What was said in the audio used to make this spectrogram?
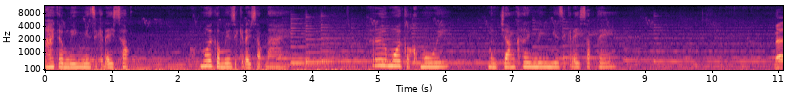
ឲ្យតែមីងមានសេចក្តីសុខក្មួយក៏មានសេចក្តីសុខដែរ ឬមួយក៏ក្មួយ មិនចង់ឃើញមីងមានសេចក្តីសុខទេណែ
